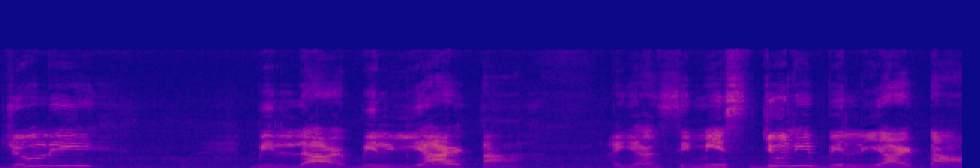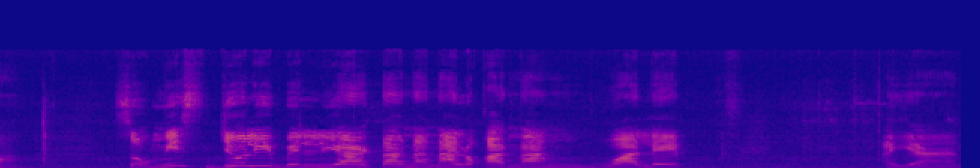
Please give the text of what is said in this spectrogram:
Julie Bilar, Bilyarta. Ayan, si Miss Julie Bilyarta. So, Miss Julie Bilyarta, nanalo ka ng wallet. Ayan.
